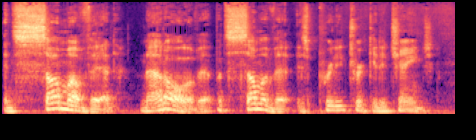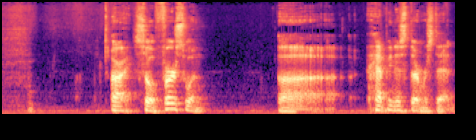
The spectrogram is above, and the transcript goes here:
And some of it, not all of it, but some of it is pretty tricky to change. All right, so first one, uh, happiness thermostat.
